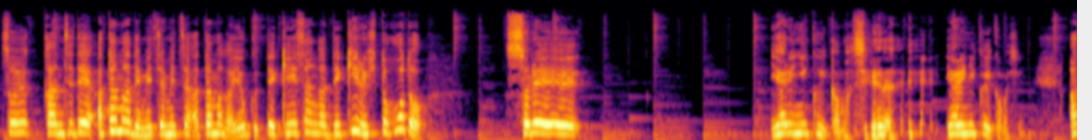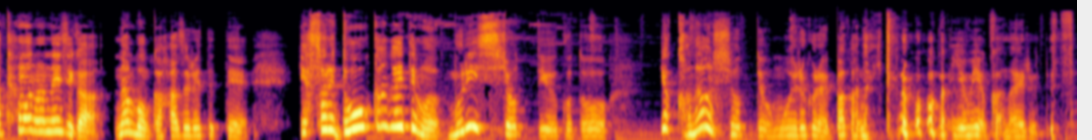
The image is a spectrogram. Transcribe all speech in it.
そういう感じで頭でめちゃめちゃ頭が良くて計算ができる人ほどそれやりにくいかもしれない。やりにくいかもしれない。頭のネジが何本か外れてていやそれどう考えても無理っしょっていうことをいや叶うっしょって思えるぐらいバカな人の方が夢を叶えるんです。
